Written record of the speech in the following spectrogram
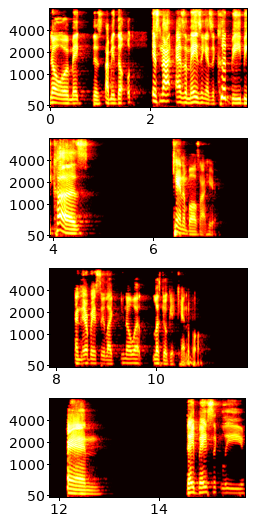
know what would make this i mean the it's not as amazing as it could be because cannonball's not here. And they're basically like you know what? Let's go get cannonball. And they basically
